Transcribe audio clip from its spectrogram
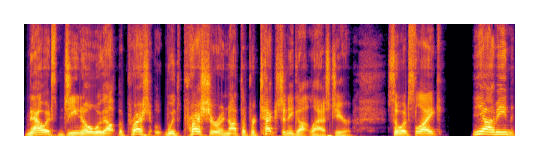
Now it's Geno without the pressure, with pressure, and not the protection he got last year. So it's like, yeah, I mean,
